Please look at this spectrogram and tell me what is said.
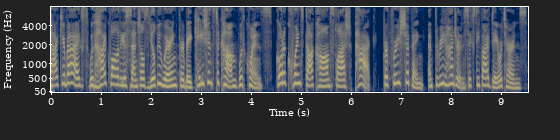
Pack your bags with high-quality essentials you'll be wearing for vacations to come with Quince. Go to quince.com slash pack for free shipping and 365-day returns.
